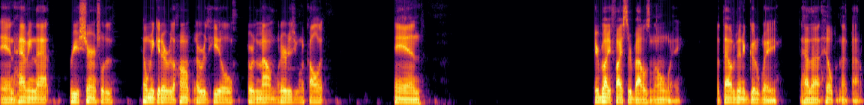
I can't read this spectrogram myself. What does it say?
and having that reassurance would have helped me get over the hump, over the hill, over the mountain, whatever it is you want to call it. And everybody fights their battles in their own way. But that would have been a good way to have that help in that battle.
